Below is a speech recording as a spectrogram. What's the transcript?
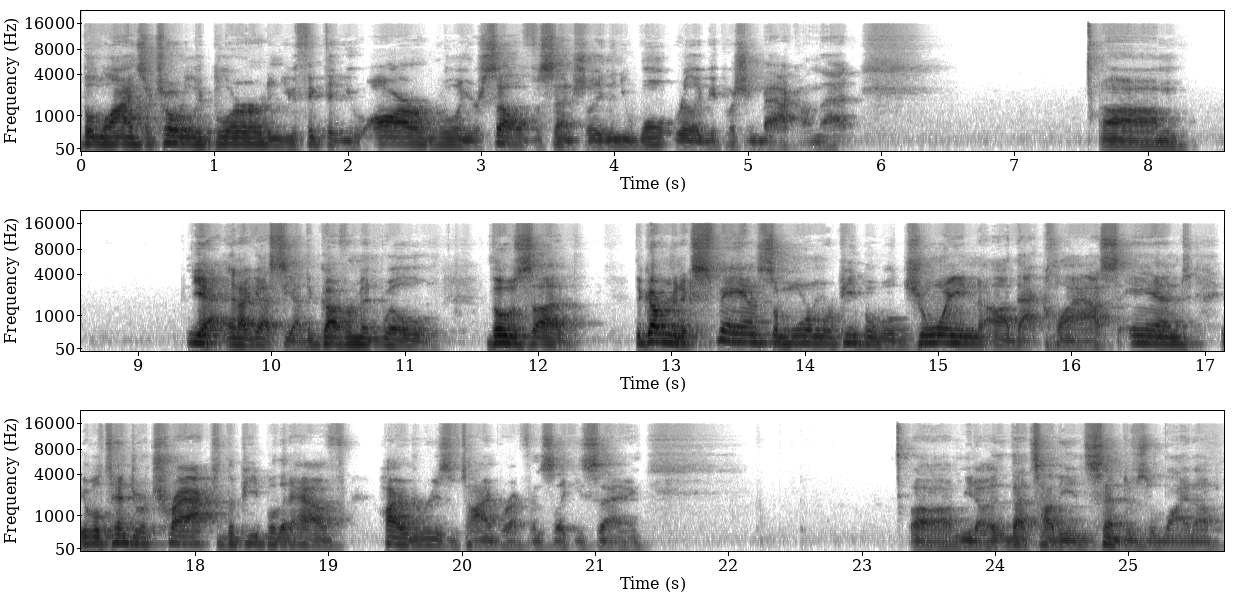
the lines are totally blurred and you think that you are ruling yourself essentially, then you won't really be pushing back on that. Um, yeah, and I guess yeah, the government will those uh, the government expands, so more and more people will join uh, that class, and it will tend to attract the people that have higher degrees of time preference, like he's saying. Um, you know, that's how the incentives would line up.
